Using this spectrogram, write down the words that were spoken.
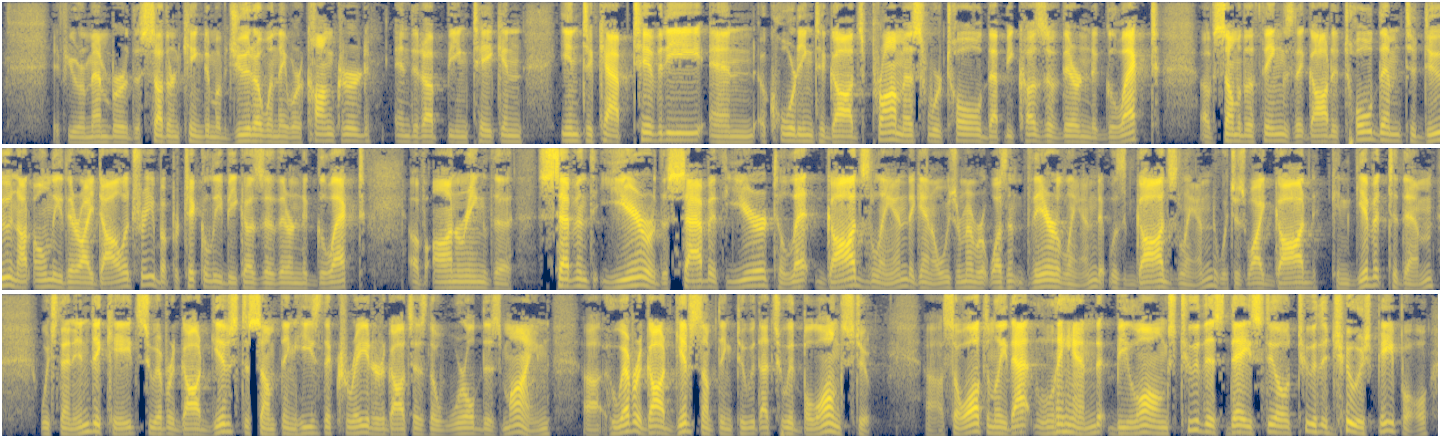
If you remember, the southern kingdom of Judah, when they were conquered, ended up being taken into captivity. And according to God's promise, we're told that because of their neglect of some of the things that God had told them to do, not only their idolatry, but particularly because of their neglect of honoring the seventh year or the Sabbath year to let God's land, again, always remember it wasn't their land, it was God's land, which is why God can give it to them which then indicates whoever God gives to something, He's the creator. God says, The world is mine. Uh, whoever God gives something to, that's who it belongs to. Uh, so ultimately, that land belongs to this day still to the Jewish people,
